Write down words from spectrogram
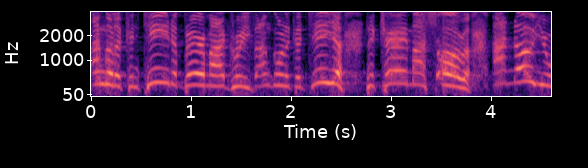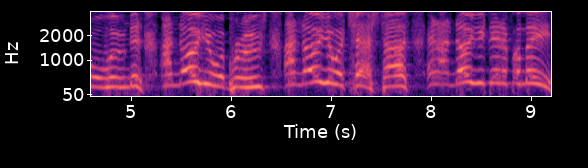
I'm going to continue to bear my grief. I'm going to continue to carry my sorrow. I know you were wounded. I know you were bruised. I know you were chastised. And I know you did it for me.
